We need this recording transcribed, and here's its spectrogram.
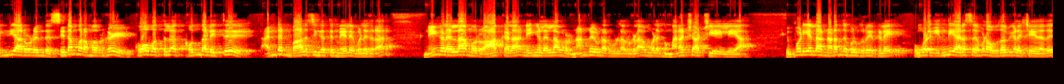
எம்ஜிஆரோட இந்த சிதம்பரம் அவர்கள் கோபத்துல கொந்தளித்து அண்டன் பாலசிங்கத்தின் மேலே விழுகிறார். நீங்கள் எல்லாம் ஒரு ஆக்களா? நீங்கள் எல்லாம் ஒரு நன்றி உணர்வு உள்ளவர்களா? உங்களுக்கு மனச்சாட்சியே இல்லையா? இப்படியெல்லாம் நடந்து கொள்கிறீர்களே. உங்களுக்கு இந்திய அரசு எவ்வளவு உதவிகளை செய்தது?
